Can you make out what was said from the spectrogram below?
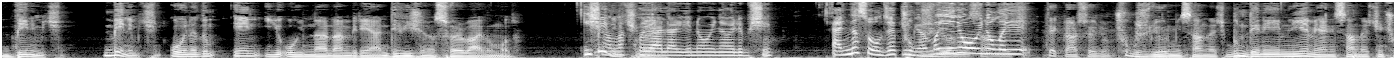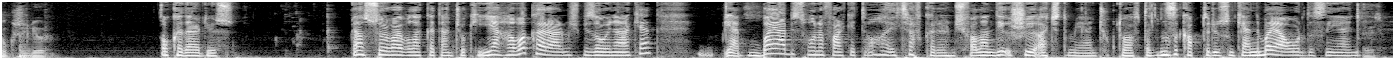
benim için benim için oynadığım en iyi oyunlardan biri yani Division'ın survival modu. İnşallah koyarlar öyle. yeni oyuna öyle bir şey. Yani nasıl olacak bilmiyorum ama yeni oyun olayı için. tekrar söylüyorum çok üzülüyorum insanlar için. Bunu deneyimleyemeyen insanlar için çok üzülüyorum. O kadar diyorsun. Ben survival hakikaten çok iyi. Yani hava kararmış biz oynarken yani bayağı bir sonra fark ettim. Aa etraf kararmış falan diye ışığı açtım yani çok tuhafta. Nasıl kaptırıyorsun kendi bayağı oradasın yani. Evet.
